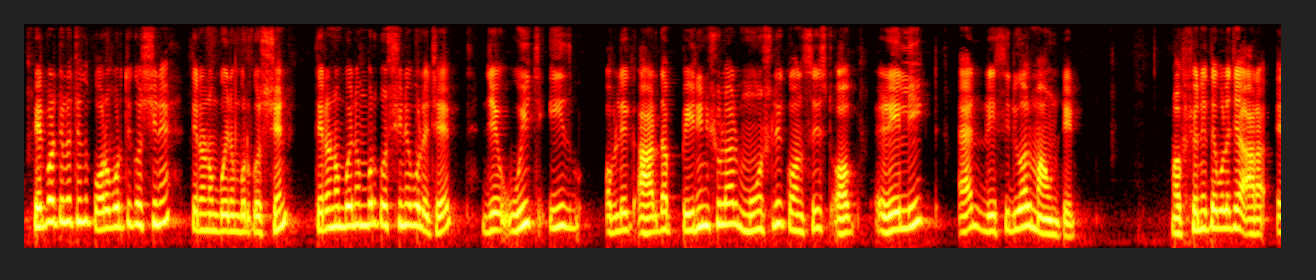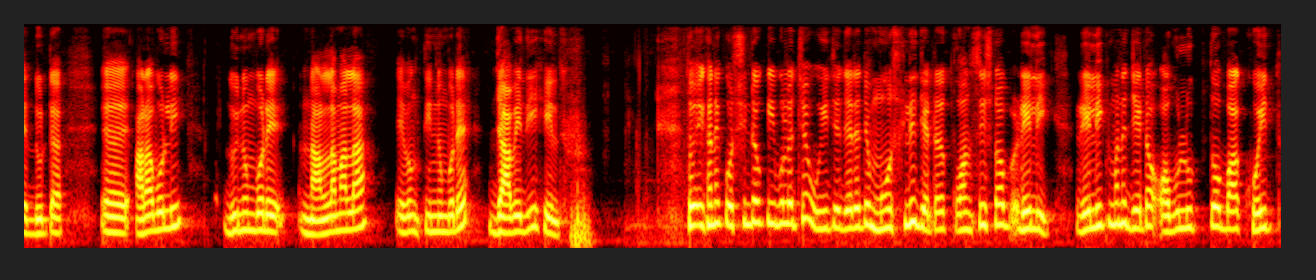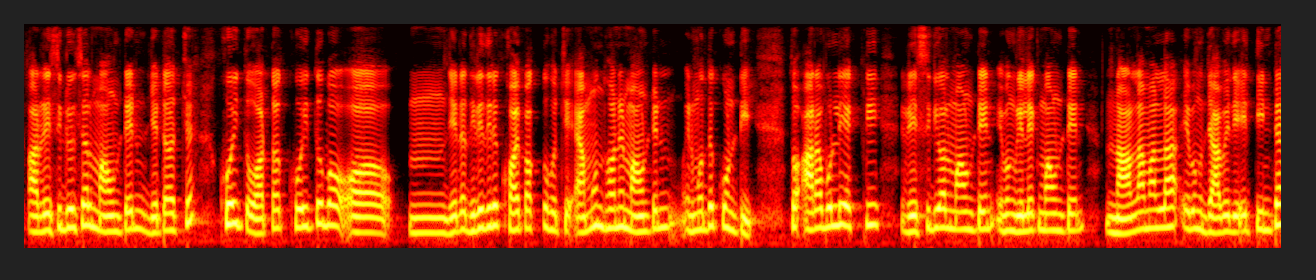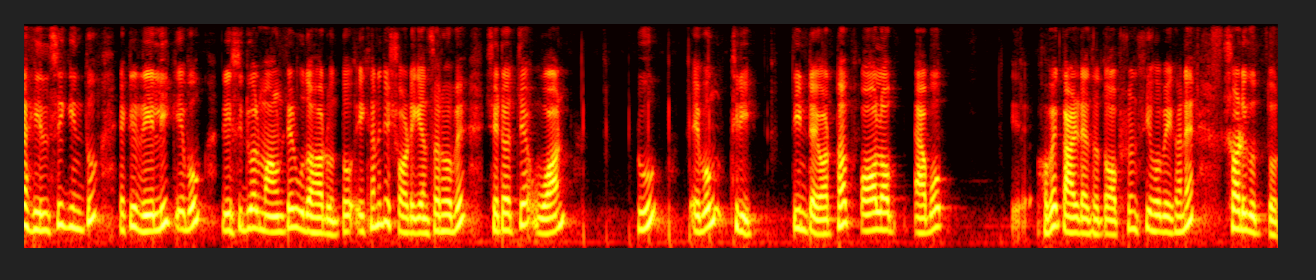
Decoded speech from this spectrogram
এরপর চলে হচ্ছে পরবর্তী কোশ্চিনে তেরানব্বই নম্বর কোশ্চেন তেরানব্বই নম্বর কোশ্চিনে বলেছে যে which is oblique are the peninsular mostly consist of relict and residual mountain option এতে বলেছে আরা দুটা আরাবলি, দুই নম্বরে নাল্লামালা এবং তিন নম্বরে জাবেদি হিলস। তো এখানে কোশ্চিনটাও কী বলেছে? উইচ যেটা হচ্ছে মোস্টলি যেটা কনসিস্ট অফ রেলিক রেলিক মানে যেটা অবলুপ্ত বা ক্ষয়িত, আর রেসিডুয়াল মাউন্টেন যেটা হচ্ছে ক্ষয়িত, অর্থাৎ ক্ষয়িত বা যেটা ধীরে ধীরে ক্ষয়প্রাপ্ত হচ্ছে এমন ধরনের মাউন্টেন এর মধ্যে কোনটি? তো আরাবল্লী একটি রেসিডুয়াল মাউন্টেন এবং রেলেক মাউন্টেন নালামাল্লা এবং জাবেদি, এই তিনটা হিলসই কিন্তু একটি রেলিক এবং রেসিডুয়াল মাউন্টের উদাহরণ। তো এখানে যে সঠিক অ্যান্সার হবে, সেটা হচ্ছে ওয়ান টু এবং থ্রি তিনটাই, অর্থাৎ অল অফ অ্যাবভ হবে কারেক্ট অ্যান্সার তো অপশন সি হবে এখানে, সঠিক উত্তর।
